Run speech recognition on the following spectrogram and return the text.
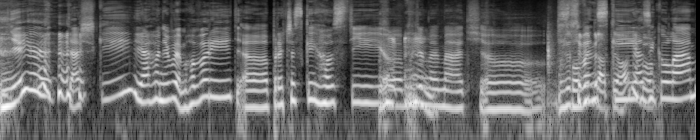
Nie je ťažký, já ho nebudem hovoriť. Eh, pre českých hostí budeme mať slovenský jazykolám.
